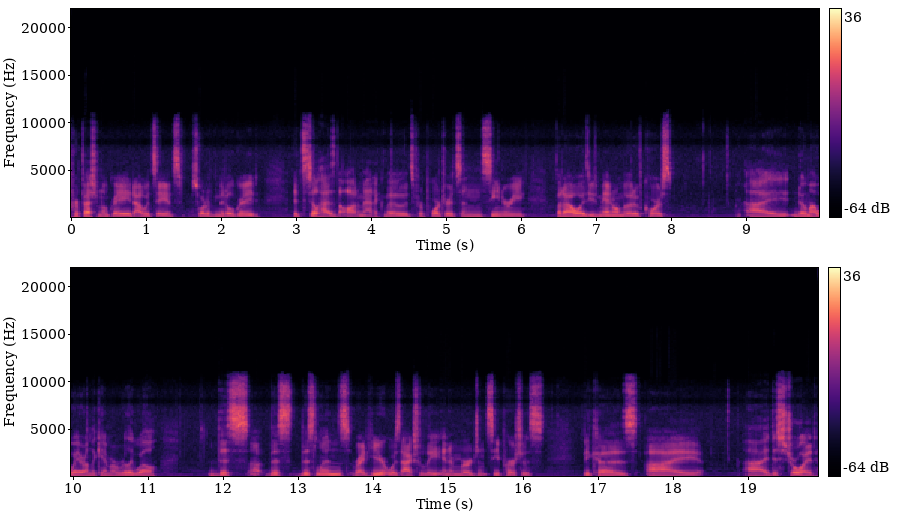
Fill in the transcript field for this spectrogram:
professional grade. I would say it's sort of middle grade. It still has the automatic modes for portraits and scenery, but I always use manual mode, of course. I know my way around the camera really well. This, uh, this, this lens right here was actually an emergency purchase because I, I destroyed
